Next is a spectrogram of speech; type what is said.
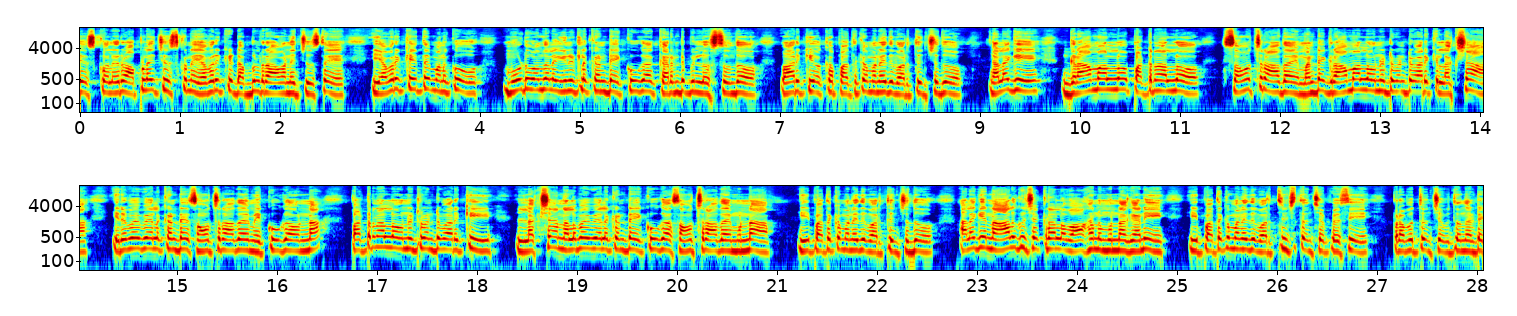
చేసుకోలేరు అప్లై చేసుకున్న ఎవరికి డబ్బులు రావని చూస్తే ఎవరికైతే మనకు మూడు వందల యూనిట్ల కంటే ఎక్కువగా కరెంటు బిల్లు వస్తుందో వారికి యొక్క పథకం అనేది వర్తించదు. అలాగే గ్రామాల్లో పట్టణాల్లో సంవత్సర ఆదాయం అంటే గ్రామాల్లో ఉన్నటువంటి వారికి లక్ష ఇరవై వేల కంటే సంవత్సర ఆదాయం ఎక్కువగా ఉన్న పట్టణాల్లో ఉన్నటువంటి వారికి లక్ష నలభై వేల కంటే ఎక్కువగా సంవత్సర ఆదాయం ఉన్న ఈ పథకం అనేది వర్తించదు. అలాగే నాలుగు చక్రాల వాహనం ఉన్నా కానీ ఈ పథకం అనేది వర్తించదని చెప్పేసి ప్రభుత్వం చెబుతుంది. అంటే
